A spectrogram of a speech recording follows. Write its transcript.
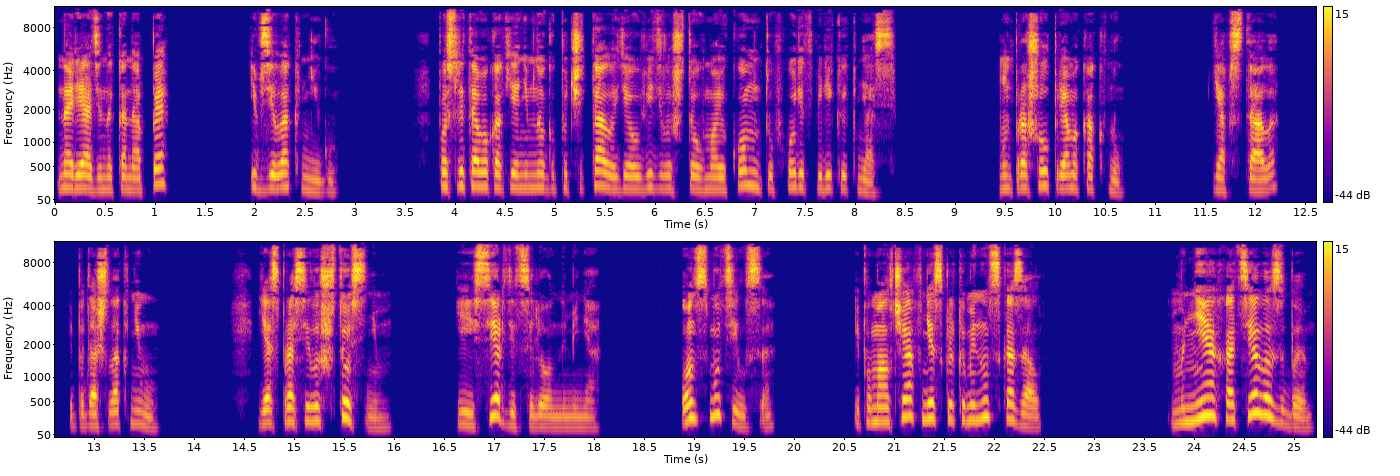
наряде на канапе и взяла книгу. После того, как я немного почитала, я увидела, что в мою комнату входит великий князь. Он прошел прямо к окну. Я встала и подошла к нему. Я спросила, что с ним, и сердится ли он на меня. Он смутился и, помолчав несколько минут, сказал: мне хотелось бы,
